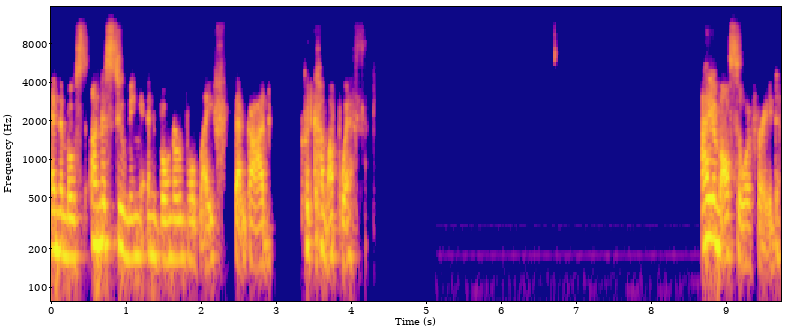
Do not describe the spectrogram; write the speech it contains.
and the most unassuming and vulnerable life that God could come up with. I am also afraid.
